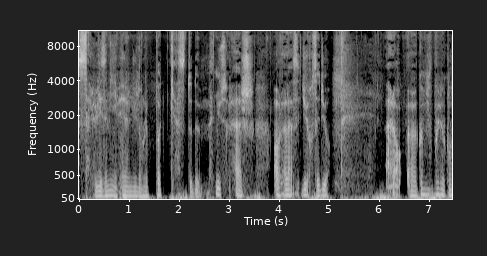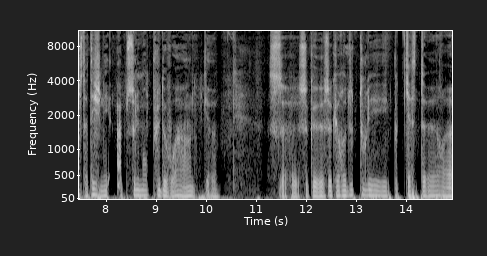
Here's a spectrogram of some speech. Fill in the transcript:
Salut les amis et bienvenue dans le podcast de Manu Solache. Oh là là, c'est dur, c'est dur. Alors, euh, comme vous pouvez le constater, je n'ai absolument plus de voix. Hein, euh, ce, que, ce que redoutent tous les podcasteurs, euh,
